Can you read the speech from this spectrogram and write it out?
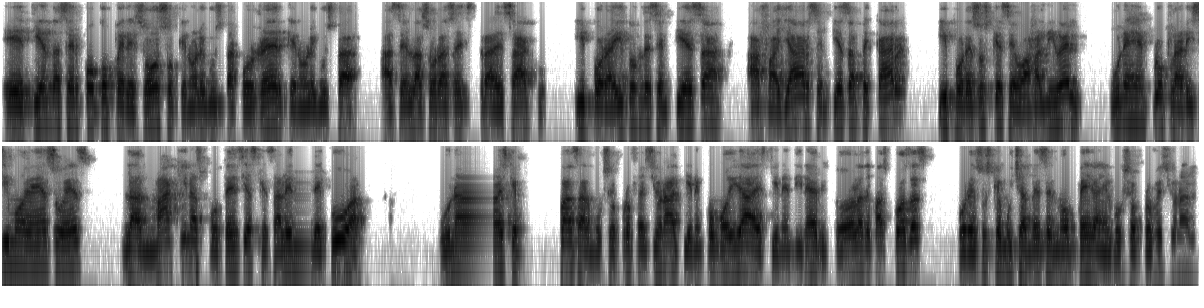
eh, tiende a ser poco perezoso, que no le gusta correr, que no le gusta hacer las horas extra de saco. Y por ahí donde se empieza a fallar, se empieza a pecar y por eso es que se baja el nivel. Un ejemplo clarísimo de eso es las máquinas potencias que salen de Cuba. Una vez que pasa al boxeo profesional, tienen comodidades, tienen dinero y todas las demás cosas, por eso es que muchas veces no pegan el boxeo profesional.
